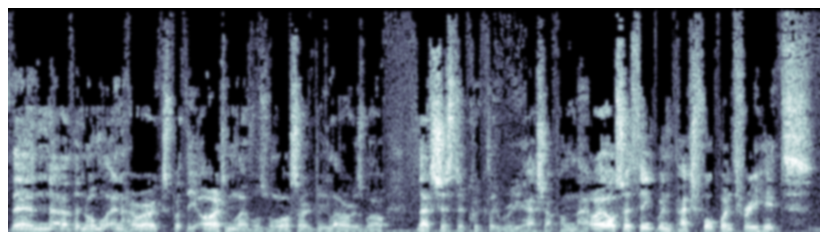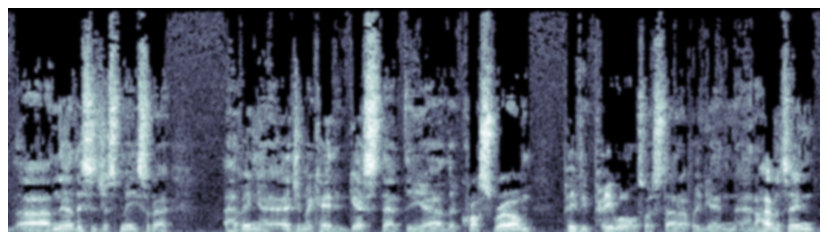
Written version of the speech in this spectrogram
than uh, the normal N heroics, but the item levels will also be lower as well. That's just to quickly rehash up on that. I also think when patch 4.3 hits, uh, now this is just me sort of having an educated guess that the uh, the cross realm PvP will also start up again, and I haven't seen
